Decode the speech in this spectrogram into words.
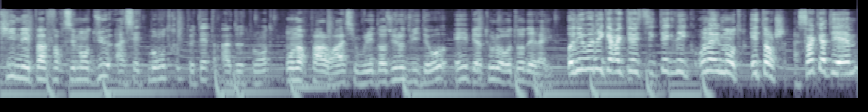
qui n'est pas forcément dû à cette montre, peut-être à d'autres montres. On en reparlera si vous voulez dans une autre vidéo et bientôt le retour des lives. Au niveau des caractéristiques technique, on a une montre étanche à 5 ATM,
